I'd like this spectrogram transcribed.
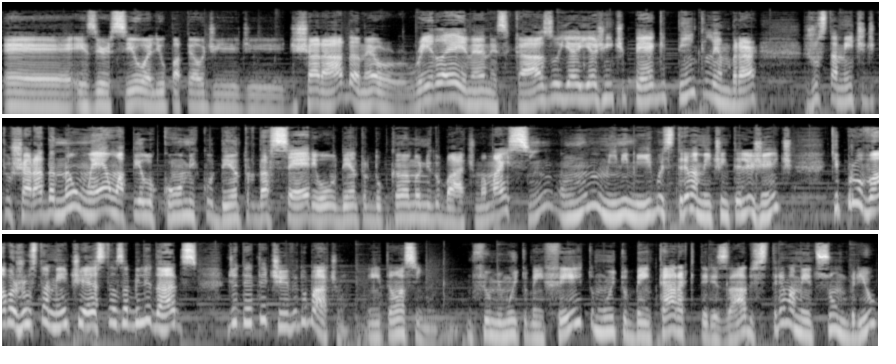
é, exerceu ali o papel de, de, de charada, né? O relay, né? Nesse caso, e aí a gente pega e tem que lembrar justamente de que o Charada não é um apelo cômico dentro da série ou dentro do cânone do Batman, mas sim um inimigo extremamente inteligente que provava justamente estas habilidades de detetive do Batman. Então, assim, um filme muito bem feito, muito bem caracterizado, extremamente sombrio,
